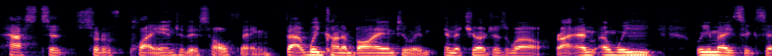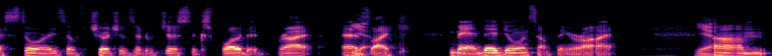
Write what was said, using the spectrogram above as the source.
has to sort of play into this whole thing that we kind of buy into in, in the church as well right and, and we mm. we made success stories of churches that have just exploded right as yeah. like man they're doing something right yeah um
